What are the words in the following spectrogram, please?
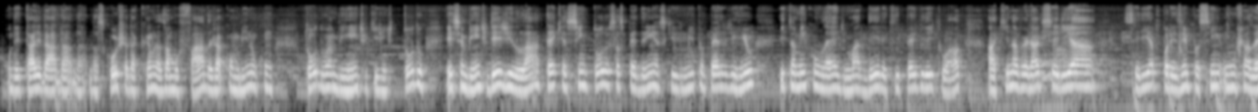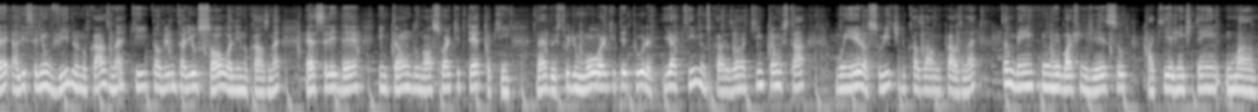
O detalhe da, da, da, das coxas da cama, das almofadas, já combinam com todo o ambiente aqui, gente. Todo esse ambiente, desde lá até que assim, todas essas pedrinhas que imitam pedra de rio e também com LED, madeira aqui, pé direito alto. Aqui, na verdade, seria seria, por exemplo, assim, um chalé, ali seria um vidro no caso, né, que talvez não estaria o sol ali no caso, né. Essa seria a ideia, então, do nosso arquiteto aqui, né, do estúdio Mo Arquitetura. E aqui, meus caros, ó, aqui então está o banheiro, a suíte do casal no caso, né, também com rebaixo em gesso. Aqui a gente tem uma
